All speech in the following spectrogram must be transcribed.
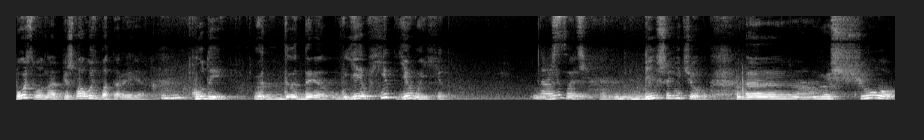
ось вона пішла, ось батарея. Угу. Куди? Де, де є вхід, є вихід. Да, я бачу. Більше нічого. Е, що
